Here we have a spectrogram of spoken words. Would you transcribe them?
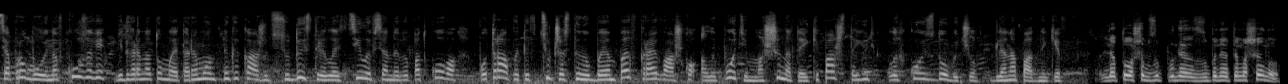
Ця пробоїна в кузові від гранатомета. Ремонтники кажуть, сюди стрілець цілився не випадково. Потрапити в цю частину БМП вкрай важко, але потім машина та екіпаж стають легкою здобиччю для нападників. Для того, щоб зупини- зупинити машину,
